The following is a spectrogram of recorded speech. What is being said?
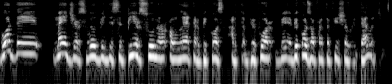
what the majors will be disappear sooner or later because art- before because of artificial intelligence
